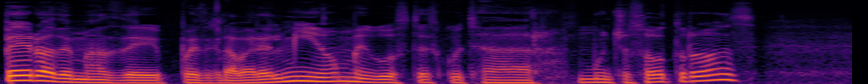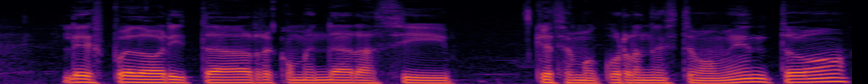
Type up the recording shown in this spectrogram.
Pero además de pues grabar el mío, me gusta escuchar muchos otros. Les puedo ahorita recomendar así que se me ocurra en este momento.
